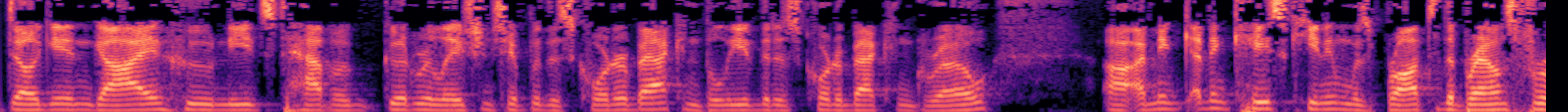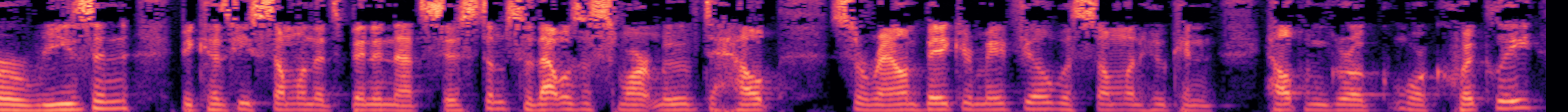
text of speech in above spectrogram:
dug in guy who needs to have a good relationship with his quarterback and believe that his quarterback can grow. Uh, I mean, I think Case Keenum was brought to the Browns for a reason because he's someone that's been in that system. So that was a smart move to help surround Baker Mayfield with someone who can help him grow more quickly.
